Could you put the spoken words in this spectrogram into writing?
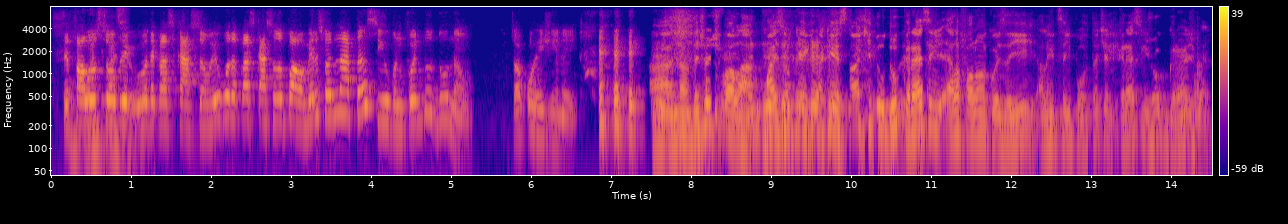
você Não falou sobre o gol da classificação. E o gol da classificação do Palmeiras foi do Natan Silva, não foi do Dudu, não. Só corrigindo aí. Ah, não, deixa eu te falar. Mas o que, a questão é que Dudu cresce. Ela falou uma coisa aí, além de ser importante, ele cresce em jogo grande, velho.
